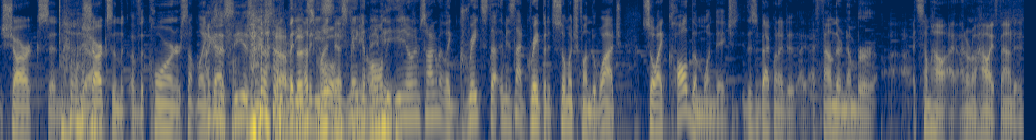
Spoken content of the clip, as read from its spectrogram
Sharks and Sharks in the, of the Corn or something like that. I that. gotta see his new stuff. But, he, That's but he's, cool. he's destiny, making all the, baby. you know what I'm talking about? Like great stuff. I mean, it's not great, but it's so much fun to watch. So I called them one day. Just this is back when I did. I, I found their number. Uh, somehow I, I don't know how I found it,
